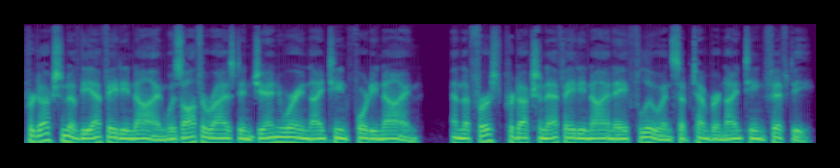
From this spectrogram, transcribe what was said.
Production of the F-89 was authorized in January 1949, and the first production F-89A flew in September 1950.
